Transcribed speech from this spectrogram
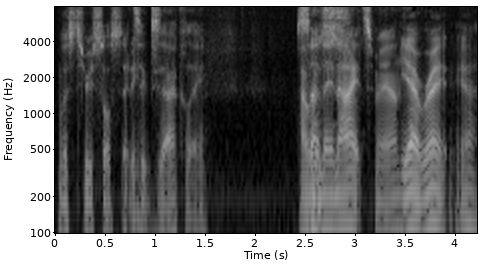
Was through Soul City. It's exactly I Sunday was- nights, man. Yeah, right. Yeah.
